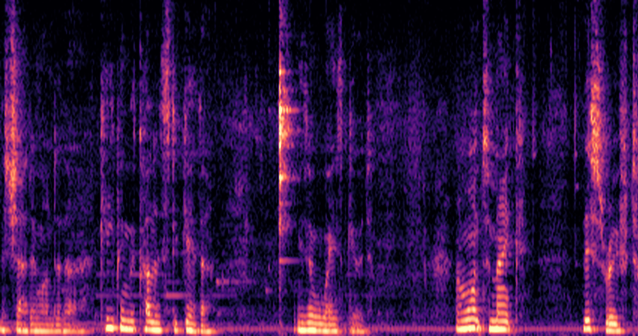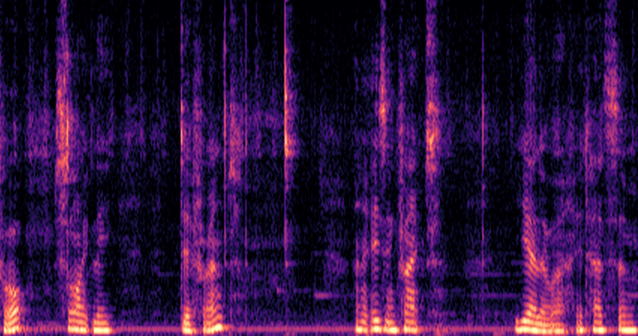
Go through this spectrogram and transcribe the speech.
the shadow under there. Keeping the colours together is always good. I want to make this rooftop slightly different and it is in fact yellower. It has some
